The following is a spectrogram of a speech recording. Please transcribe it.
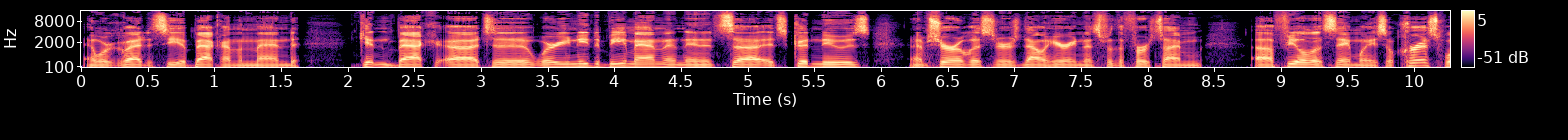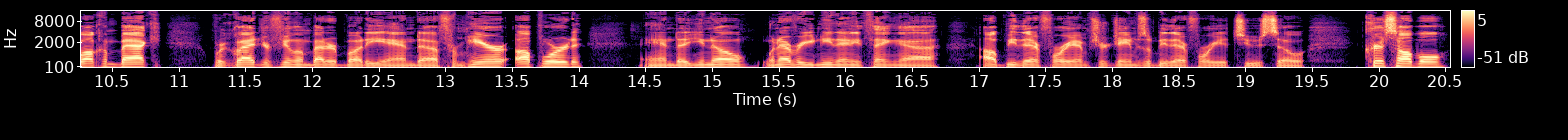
And we're glad to see you back on the mend, getting back uh, to where you need to be, man. And, and it's uh, it's good news. And I'm sure our listeners now hearing this for the first time uh, feel the same way. So, Chris, welcome back. We're glad you're feeling better, buddy. And uh, from here upward, and uh, you know, whenever you need anything, uh, I'll be there for you. I'm sure James will be there for you too. So, Chris Hubble,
